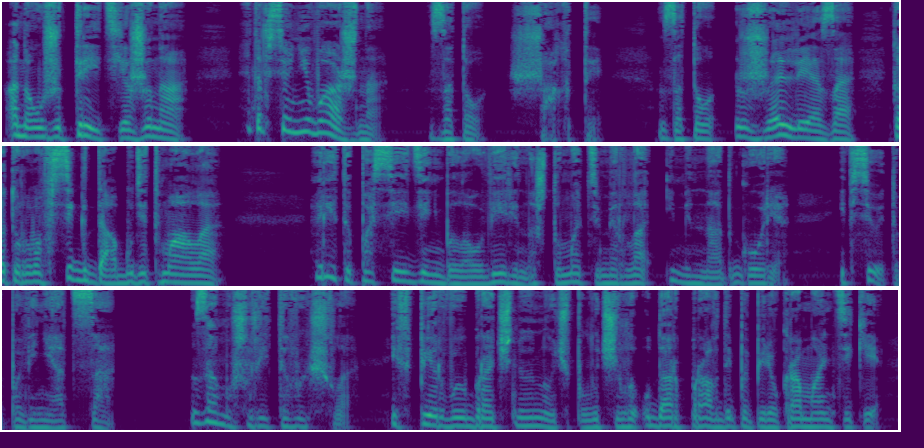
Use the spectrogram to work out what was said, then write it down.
она уже третья жена. Это все не важно. Зато шахты, зато железо, которого всегда будет мало. Рита по сей день была уверена, что мать умерла именно от горя, и все это по вине отца. Замуж Рита вышла и в первую брачную ночь получила удар правды поперек романтики –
